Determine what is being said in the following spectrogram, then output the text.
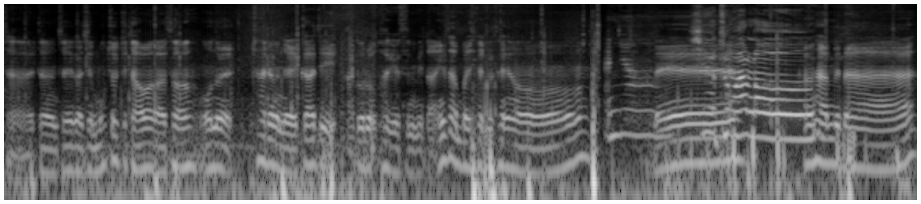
자, 일단 저희가 지금 목적지 다 와가서 오늘 촬영은 여기까지 하도록 하겠습니다. 인사 한번 해주세요. 안녕. 네. 시어 투말로. 감사합니다.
